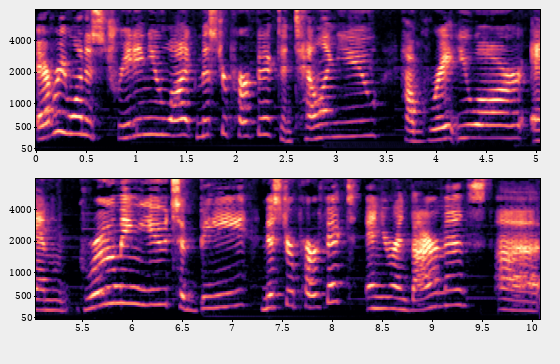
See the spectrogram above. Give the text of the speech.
everyone is treating you like Mr. Perfect and telling you how great you are and grooming you to be Mr. Perfect in your environments, uh,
